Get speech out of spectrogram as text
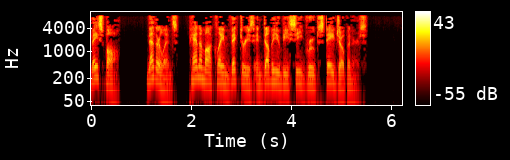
Baseball. Netherlands. Panama claim victories in WBC group stage openers.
